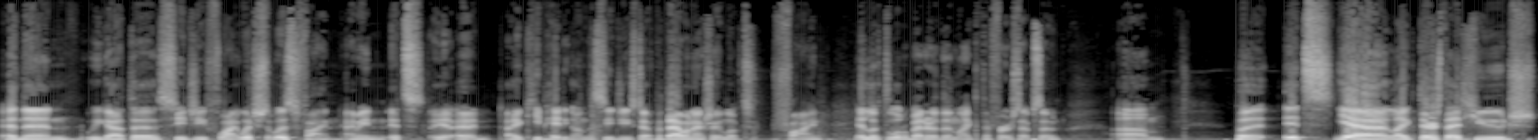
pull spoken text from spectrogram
And then we got the CG fly, which was fine. I mean, it's I, I keep hating on the CG stuff, but that one actually looked fine. It looked a little better than like the first episode. Um, but it's yeah, like there's that huge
